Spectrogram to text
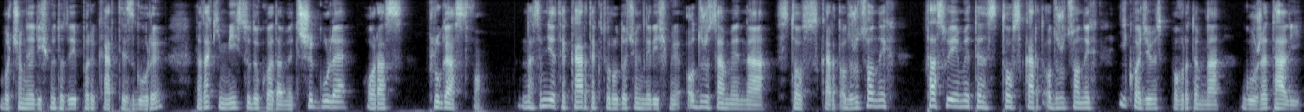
bo ciągnęliśmy do tej pory karty z góry, na takim miejscu dokładamy trzy gule oraz plugastwo. Następnie tę kartę, którą dociągnęliśmy, odrzucamy na stos kart odrzuconych, tasujemy ten stos kart odrzuconych i kładziemy z powrotem na górze talii.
